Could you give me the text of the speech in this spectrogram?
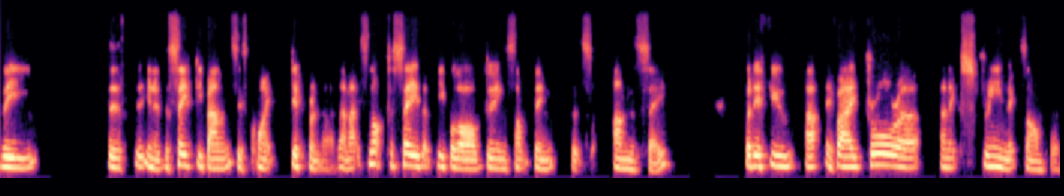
the, the, the you know the safety balance is quite different there. And that's not to say that people are doing something that's unsafe. But if you uh, if I draw a, an extreme example,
